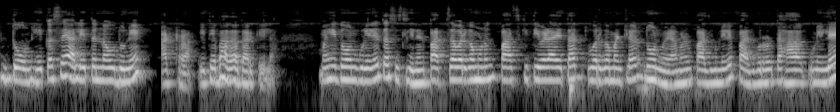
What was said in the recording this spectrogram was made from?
दोन. हे कसे आले? तर नऊ दुने अठरा. इथे भागाकार केला. मग हे दोन गुणिले तसेच लिहिले. आणि पाचचा वर्ग म्हणून पाच किती वेळा येतात? वर्ग म्हटल्यावर दोन वेळा. म्हणून पाच गुणिले पाच बरोबर दहा गुणिले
